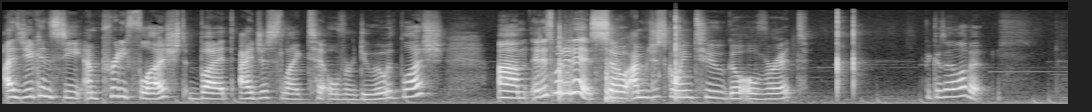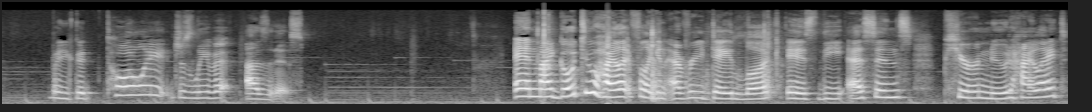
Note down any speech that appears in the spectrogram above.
As you can see, I'm pretty flushed, but I just like to overdo it with blush. Um, it is what it is, so I'm just going to go over it because I love it. But you could totally just leave it as it is. And my go-to highlight for like an everyday look is the Essence Pure Nude highlight.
